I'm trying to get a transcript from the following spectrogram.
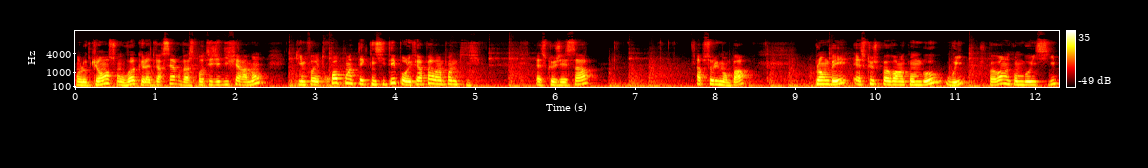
En l'occurrence, on voit que l'adversaire va se protéger différemment et qu'il me faudrait 3 points de technicité pour lui faire perdre un point de ki. Est-ce que j'ai ça? Absolument pas. Plan B, est-ce que je peux avoir un combo? Oui, je peux avoir un combo ici.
